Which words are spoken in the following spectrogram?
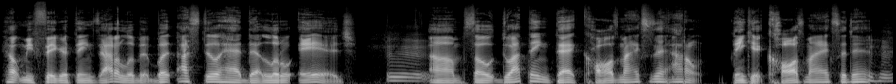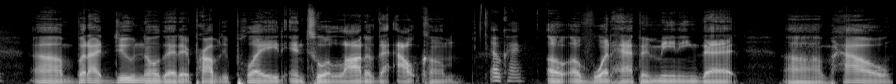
helped me figure things out a little bit. But I still had that little edge. Mm-hmm. Um, so do I think that caused my accident? I don't think it caused my accident, mm-hmm. um, but I do know that it probably played into a lot of the outcome. Okay. Of, of what happened, meaning that um, how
